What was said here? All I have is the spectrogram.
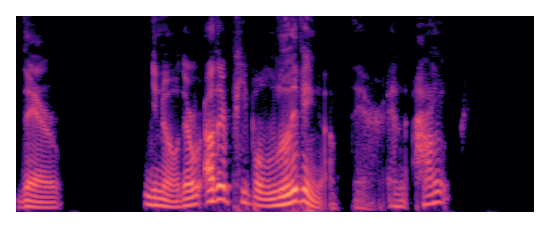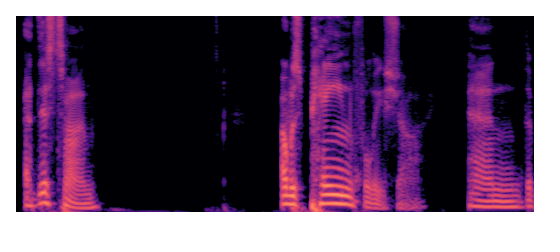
there. You know, there were other people living up there. And I, at this time, I was painfully shy. And the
